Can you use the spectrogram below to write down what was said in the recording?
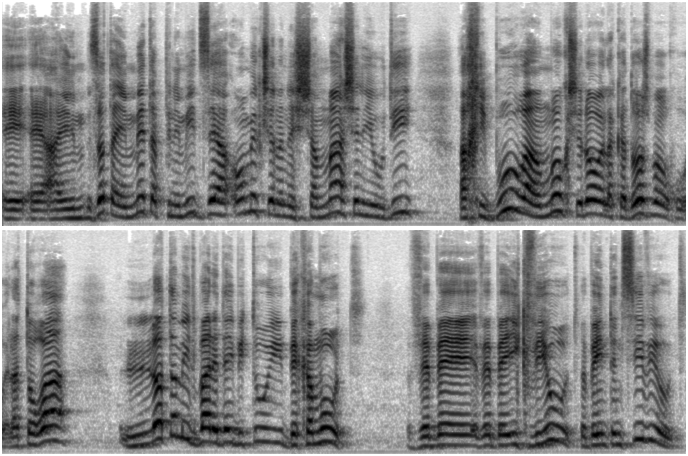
אה, אה, זאת האמת הפנימית, זה העומק של הנשמה של יהודי, החיבור העמוק שלו אל הקדוש ברוך הוא, אל התורה, לא תמיד בא לידי ביטוי בכמות וב, ובעקביות ובאינטנסיביות,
